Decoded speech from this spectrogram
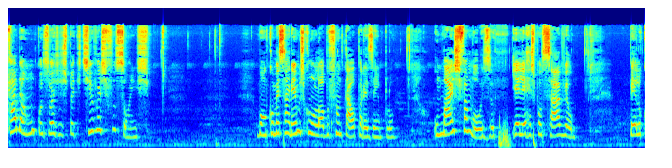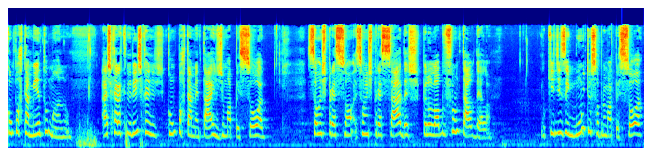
cada um com suas respectivas funções. Bom, começaremos com o lobo frontal, por exemplo, o mais famoso, e ele é responsável pelo comportamento humano. As características comportamentais de uma pessoa são, são expressadas pelo lobo frontal dela. O que dizem muito sobre uma pessoa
